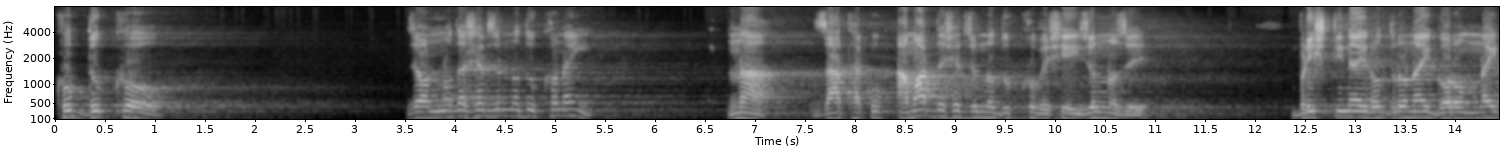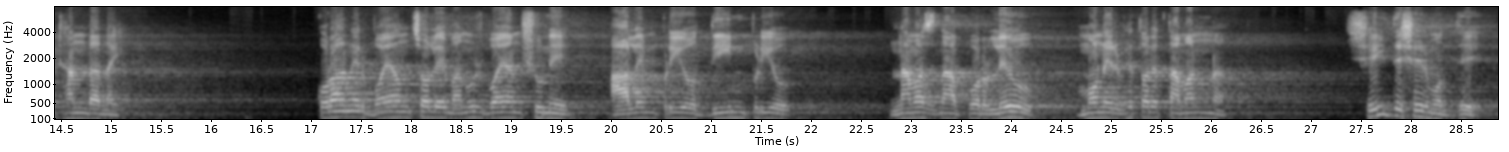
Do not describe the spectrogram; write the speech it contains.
খুব দুঃখ। যে অন্য দেশের জন্য দুঃখ নাই? না, যা থাকুক আমার দেশের জন্য দুঃখ বেশি এই জন্য যে বৃষ্টি নাই, রৌদ্র নাই, গরম নাই, ঠান্ডা নাই। কোরআনের বয়ান চলে, মানুষ বয়ান শুনে, আলেম প্রিয়, দিন প্রিয়, নামাজ না পড়লেও মনের ভেতরে তামান্না। সেই দেশের মধ্যে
